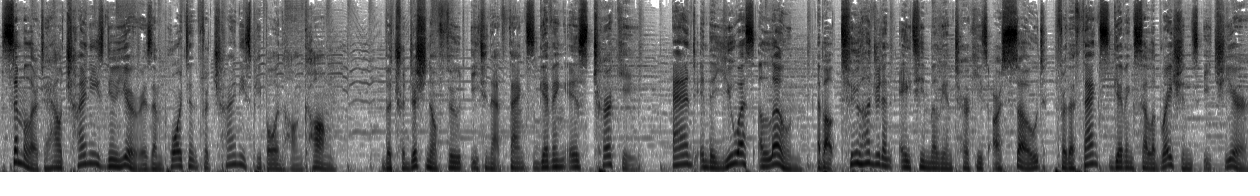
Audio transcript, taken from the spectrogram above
similar to how Chinese New Year is important for Chinese people in Hong Kong. The traditional food eaten at Thanksgiving is turkey, and in the US alone, about 280 million turkeys are sold for the Thanksgiving celebrations each year.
